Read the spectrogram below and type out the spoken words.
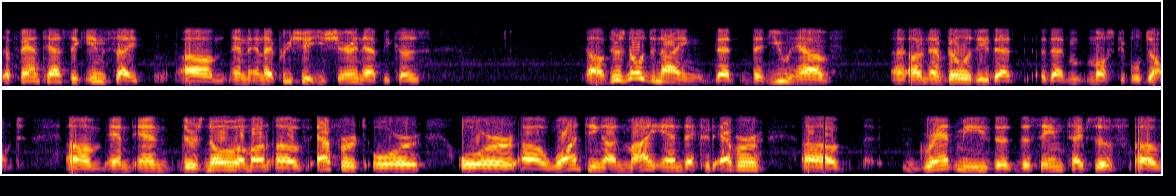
a fantastic insight, um, and and I appreciate you sharing that because uh, there's no denying that that you have a, an ability that that most people don't, um, and and there's no amount of effort or or uh, wanting on my end that could ever uh, grant me the the same types of of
